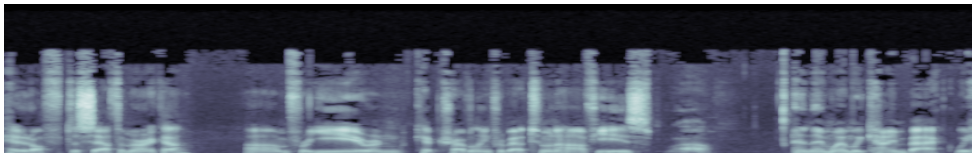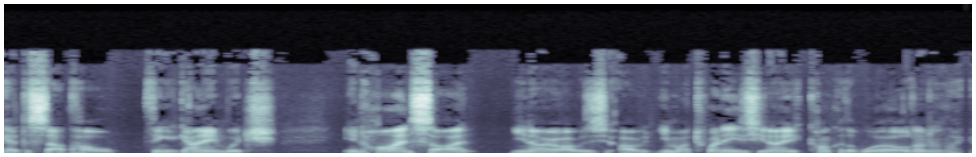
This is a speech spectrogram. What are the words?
Headed off to South America um, for a year and kept travelling for about two and a half years. wow. And then when we came back, we had to start the whole thing again, which in hindsight, you know, I was, I was in my 20s, you know, you conquer the world, and I'm like,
